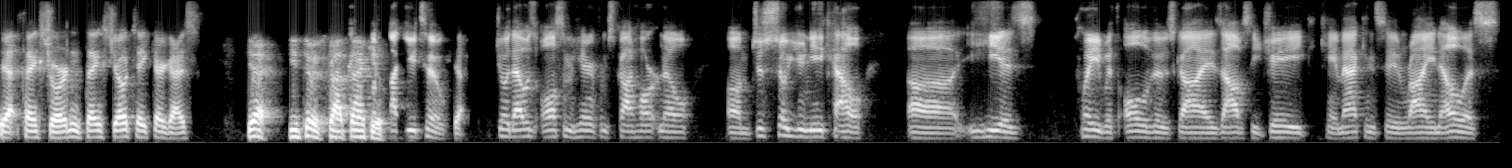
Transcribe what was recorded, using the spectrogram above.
Yeah, thanks, Jordan. Thanks, Joe. Take care, guys. Yeah, you too, Scott. Thank you. You too. Yeah. Joe, that was awesome hearing from Scott Hartnell. Um, just so unique how uh, he has played with all of those guys. Obviously, Jake, Cam Atkinson, Ryan Ellis.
